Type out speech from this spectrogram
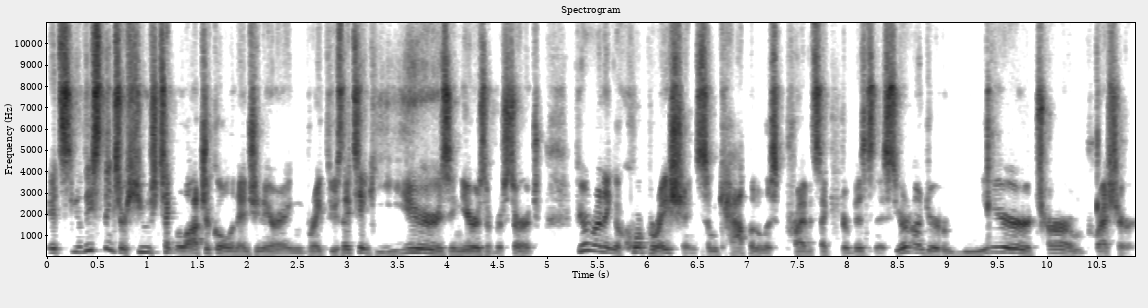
It's you know, these things are huge technological and engineering breakthroughs. They take years and years of research. If you're running a corporation, some capitalist private sector business, you're under near term pressure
